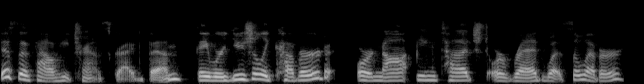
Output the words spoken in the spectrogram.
this is how he transcribed them. They were usually covered or not being touched or read whatsoever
